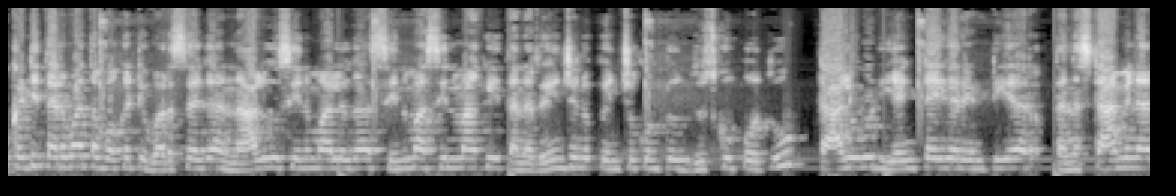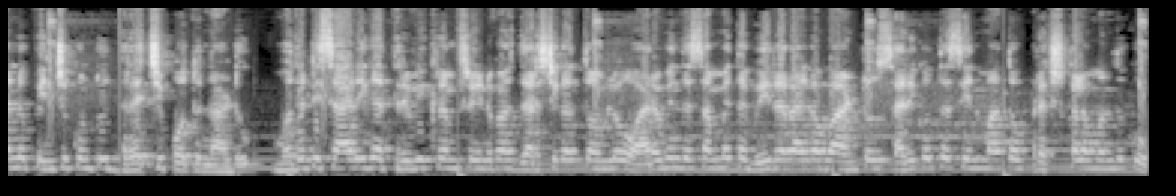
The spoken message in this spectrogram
ఒకటి తర్వాత ఒకటి వరుసగా నాలుగు సినిమాలుగా సినిమా సినిమాకి తన రేంజ్ను పెంచుకుంటూ దూసుకుపోతూ టాలీవుడ్ యంగ్ టైగర్ ఎన్టీఆర్ తన స్టామినాను పెంచుకుంటూ రెచ్చిపోతున్నాడు. మొదటిసారిగా త్రివిక్రమ్ శ్రీనివాస్ దర్శకత్వంలో అరవింద సమేత వీరరాఘవ అంటూ సరికొత్త సినిమాతో ప్రేక్షకుల ముందుకు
